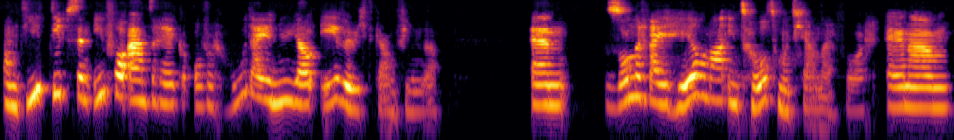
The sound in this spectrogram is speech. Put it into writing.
Om die tips en info aan te reiken over hoe dat je nu jouw evenwicht kan vinden. En zonder dat je helemaal in het rood moet gaan daarvoor. En um,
